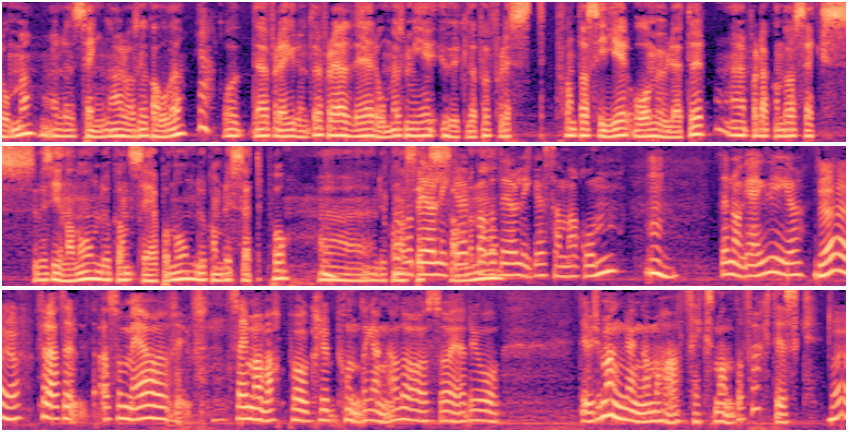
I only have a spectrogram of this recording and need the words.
rommet, eller senga, eller hva skal jeg kalle det. Ja. Og det er flere grunner til det, for det er det rommet som gir utløp for flest fantasier og muligheter. Eh, For da kan du ha sex ved siden av noen, du kan se på noen, du kan bli sett på. Eh, Du kan Bare ha sex ligge, sammen bare det å ligge i samme rom, det er noe jeg liker. Ja, ja. For at, altså, vi har Si vi har vært på klubb 100 ganger, da, og så er det jo Det er jo ikke mange ganger vi har hatt sex med andre, faktisk. Nei?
